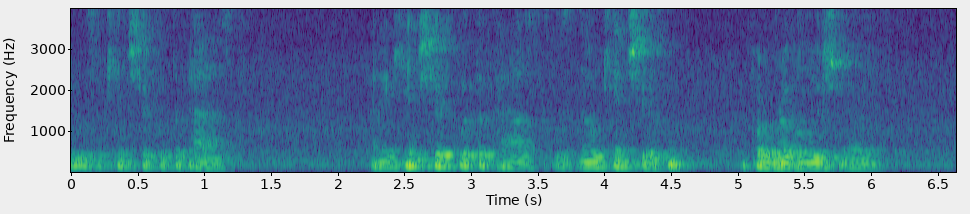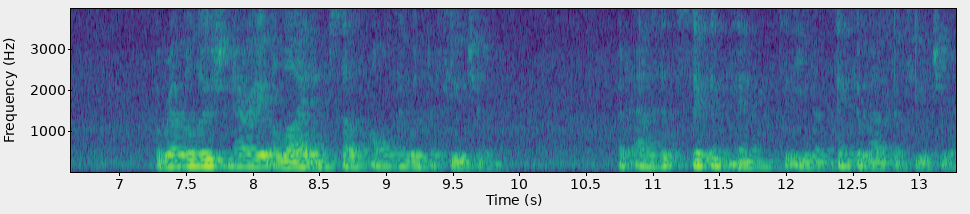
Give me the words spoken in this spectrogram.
It was a kinship with the past. And a kinship with the past was no kinship for a revolutionary. A revolutionary allied himself only with the future. But as it sickened him to even think about the future,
